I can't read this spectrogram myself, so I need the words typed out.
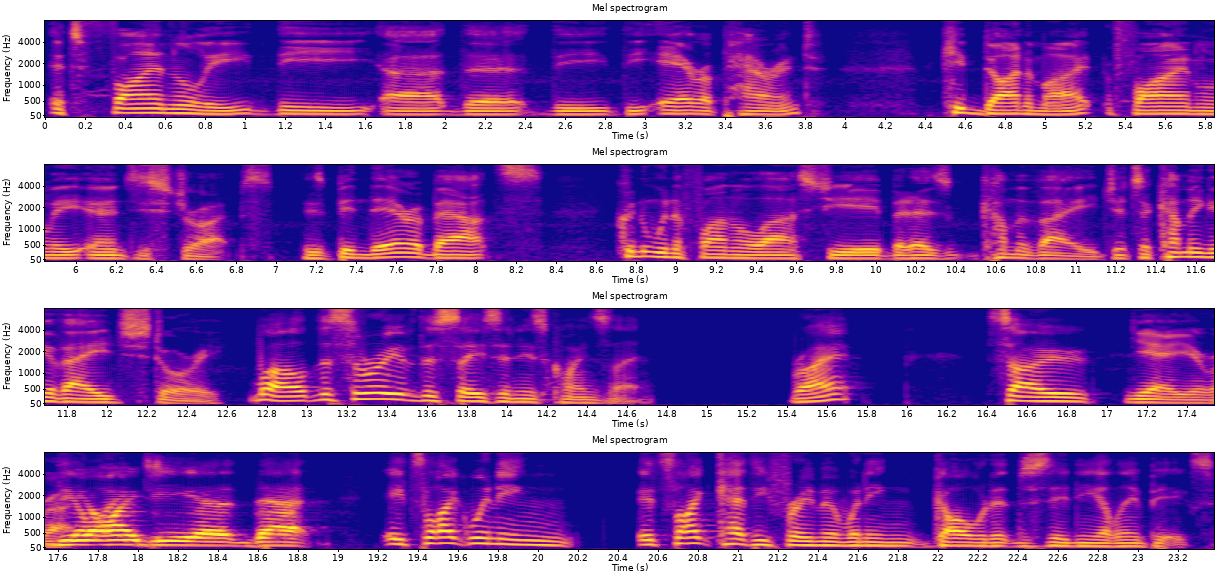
It's finally the uh, the the the heir apparent, Kid Dynamite, finally earns his stripes. He's been thereabouts. Couldn't win a final last year, but has come of age. It's a coming of age story. Well, the story of the season is Queensland, right? So Yeah, you're right. the idea that it's like winning it's like Cathy Freeman winning gold at the Sydney Olympics.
